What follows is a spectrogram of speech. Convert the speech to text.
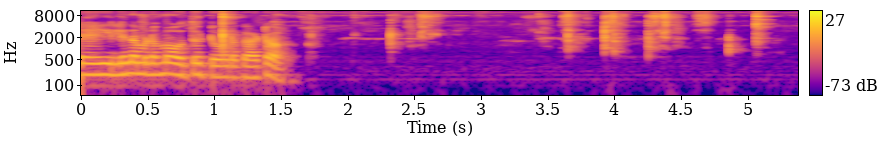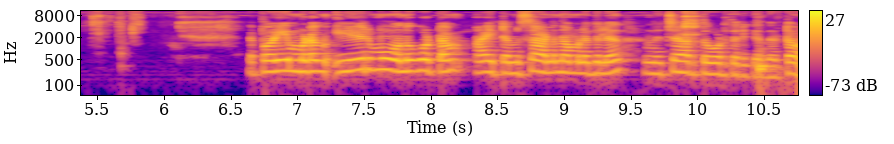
ഡെയിലി നമ്മുടെ മുഖത്ത് ഇട്ട് കൊടുക്കാം കേട്ടോ. അപ്പോൾ ഈ നമ്മുടെ ഈ ഒരു മൂന്ന് കൂട്ടം ഐറ്റംസ് ആണ് നമ്മളിതിൽ ഇന്ന് ചേർത്ത് കൊടുത്തിരിക്കുന്നത് കേട്ടോ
